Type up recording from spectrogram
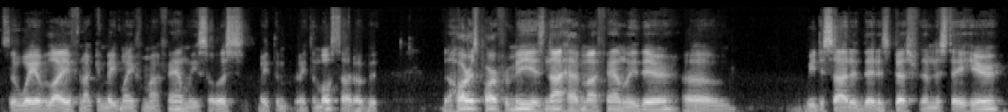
it's a way of life, and I can make money for my family. So let's make the make the most out of it. The hardest part for me is not having my family there. Um, we decided that it's best for them to stay here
